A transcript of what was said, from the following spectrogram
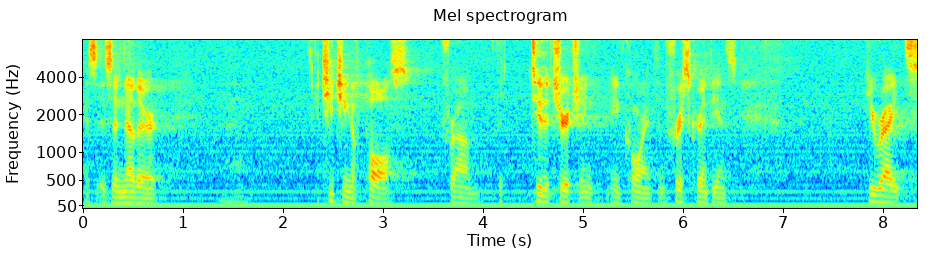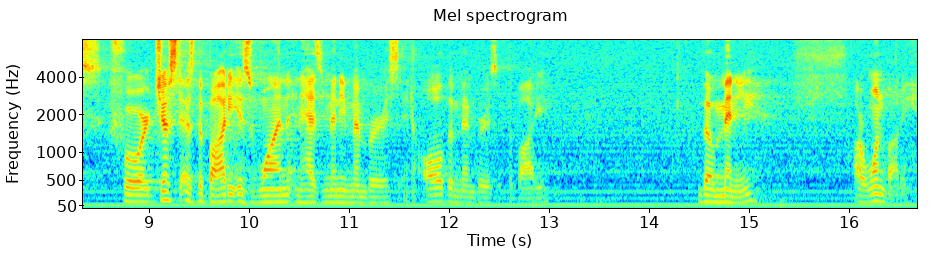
is, is, another uh, teaching of Paul's from the, to the church in, in Corinth in 1 Corinthians. He writes, For just as the body is one and has many members, and all the members of the body, though many, are one body,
